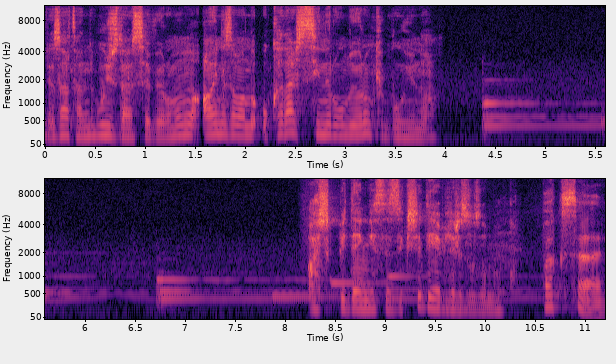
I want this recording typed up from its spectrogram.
Ya zaten de bu yüzden seviyorum ama aynı zamanda o kadar sinir oluyorum ki bu huyuna. Aşk bir dengesizlik işi diyebiliriz o zaman. Bak sen.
